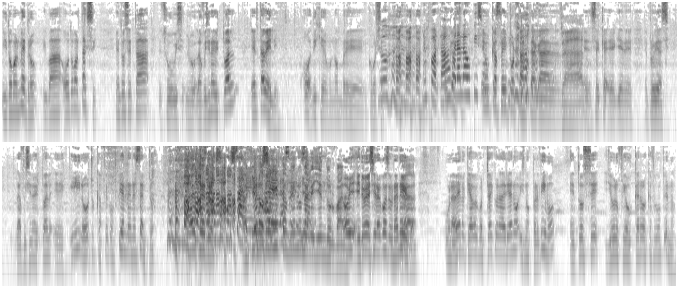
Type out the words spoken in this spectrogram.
y toma el metro y va o toma el taxi. Entonces está su, la oficina virtual, el Tabeli. Oh, dije un nombre comercial. No importa, vamos a esperar café- los auspicios. Es un café importante acá, Claro. en- cerca, eh, aquí en, en Providencia. La oficina virtual eh, y los otros cafés con pierna en el centro. Ah. Aquí vamos a salir también una leyenda urbana. Oye, y te voy a decir una cosa, una ¿Ya? anécdota. Una vez lo que hago es encontrar con Adriano y nos perdimos, entonces yo lo fui a buscar a los cafés con piernas.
